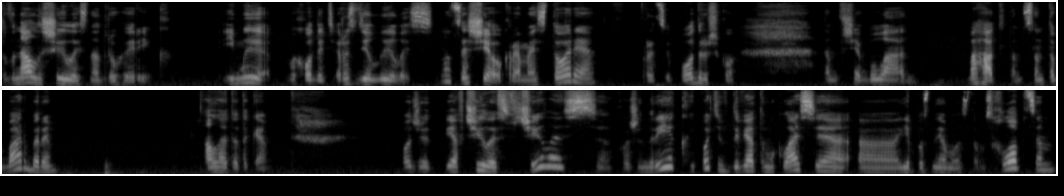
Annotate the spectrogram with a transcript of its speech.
то вона лишилась на другий рік. І ми, виходить, розділились. Ну, це ще окрема історія про цю подружку. Там ще була багато там Санта-Барбари, але то таке. Отже, я вчилась, вчилась кожен рік, і потім в 9 класі е, я познайомилась там з хлопцем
